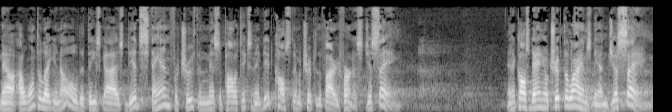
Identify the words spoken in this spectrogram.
Now, I want to let you know that these guys did stand for truth in the midst of politics, and it did cost them a trip to the fiery furnace, just saying. And it cost Daniel trip to the lion's den, just saying.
